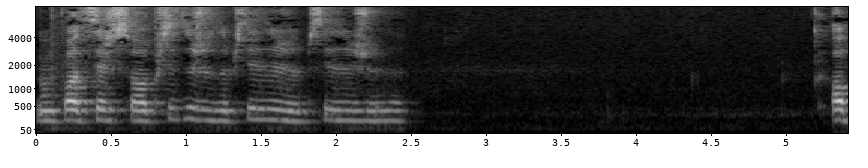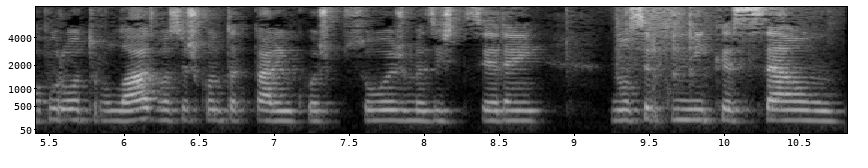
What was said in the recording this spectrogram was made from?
Não pode ser só preciso de ajuda, preciso de ajuda, preciso de ajuda. Ou por outro lado, vocês contactarem com as pessoas, mas isto serem, não ser comunicação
